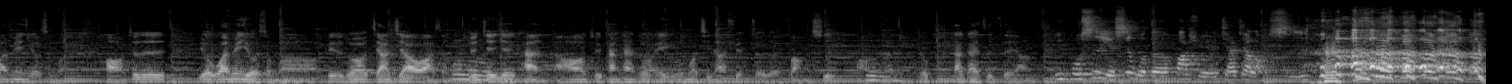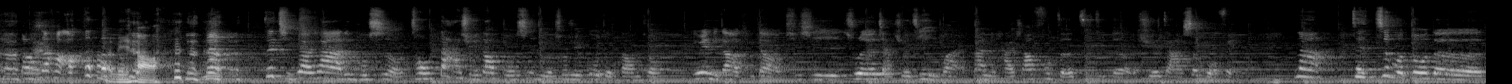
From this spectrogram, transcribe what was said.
外面有什么，啊，就是有外面有什么，比如说家教啊什么，去接接看，然后去看看说，哎，有没有其他选择的方式，啊，就大概是这样子。林博士也是我的化学家教老师，老师好，你好。那再请教一下林博士哦，从大学到博士你的求学过程当中，因为你刚刚提到，其实除了有奖学金以外，那你还是要负责自己的学杂生活费。那在这么多的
